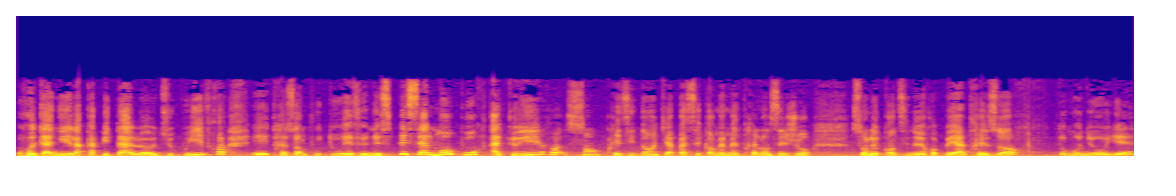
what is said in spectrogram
regagner la capitale du cuivre et Trésor Poutou est venu spécialement pour accueillir son président qui a passé quand même un très long séjour sur le continent européen. Trésor, Tomoni Oye,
